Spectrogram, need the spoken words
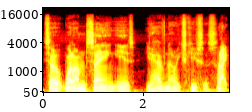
So what I'm saying is, you have no excuses. Right.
